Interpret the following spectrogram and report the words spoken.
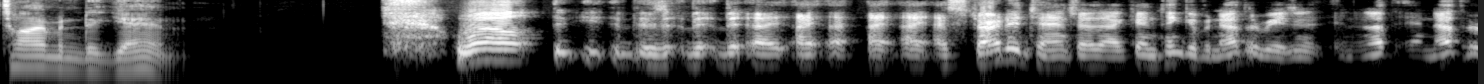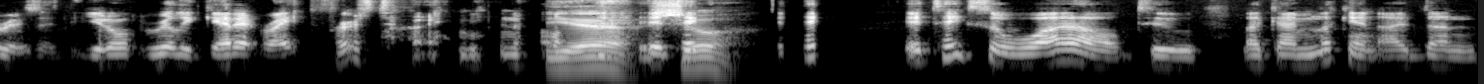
time and again? Well, I, I, I started to answer that. I can think of another reason. Another, another is you don't really get it right the first time. You know? Yeah, it sure. Takes, it, it, takes a while to like. I'm looking. I've done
